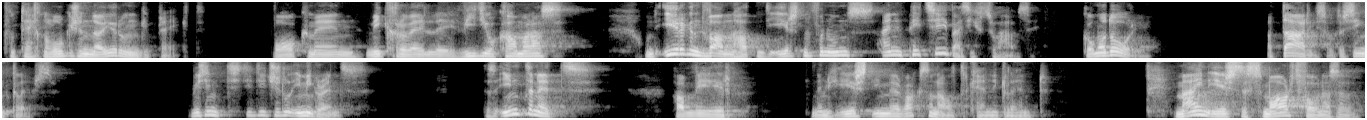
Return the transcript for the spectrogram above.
von technologischen Neuerungen geprägt. Walkman, Mikrowelle, Videokameras. Und irgendwann hatten die ersten von uns einen PC bei sich zu Hause. Commodore, Ataris oder Sinclairs. Wir sind die Digital Immigrants. Das Internet haben wir nämlich erst im Erwachsenenalter kennengelernt. Mein erstes Smartphone, also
